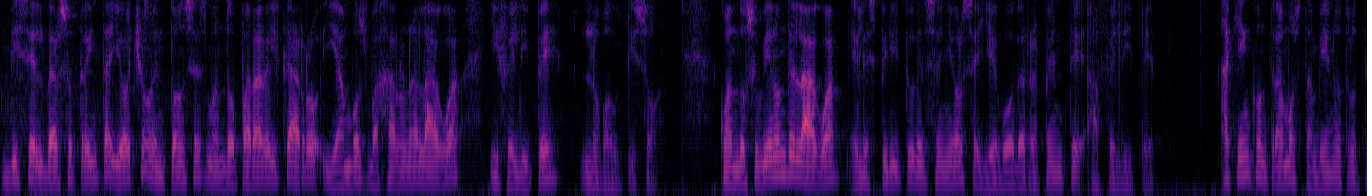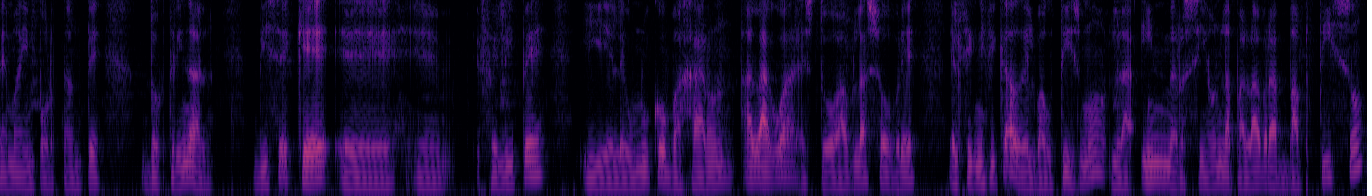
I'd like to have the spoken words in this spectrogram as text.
Dice el verso 38, entonces mandó parar el carro y ambos bajaron al agua y Felipe lo bautizó. Cuando subieron del agua, el Espíritu del Señor se llevó de repente a Felipe. Aquí encontramos también otro tema importante doctrinal. Dice que eh, eh, Felipe y el eunuco bajaron al agua. Esto habla sobre el significado del bautismo, la inmersión, la palabra bautizo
